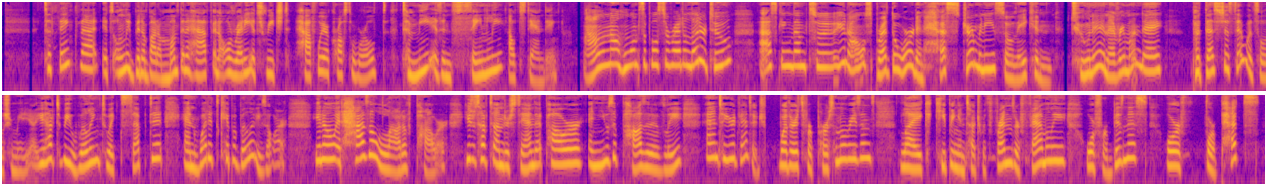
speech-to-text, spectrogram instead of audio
To think that it's only been about a month and a half and already it's reached halfway across the world, to me is insanely outstanding. I don't know who I'm supposed to write a letter to, asking them to, you know, spread the word in Hesse, Germany so they can tune in every Monday. But that's just it with social media. You have to be willing to accept it and what its capabilities are. You know, it has a lot of power. You just have to understand that power and use it positively and to your advantage. Whether it's for personal reasons, like keeping in touch with friends or family, or for business, or for pets,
